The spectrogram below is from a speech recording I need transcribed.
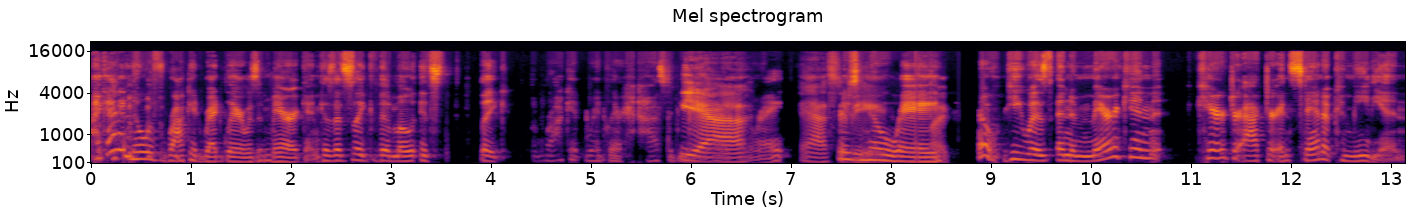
I gotta know if Rocket Red Glare was American because that's like the most. It's like Rocket Red Glare has to be. Yeah, American, right. Yes, there's be. no way. Like, no, he was an American character actor and stand-up comedian.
